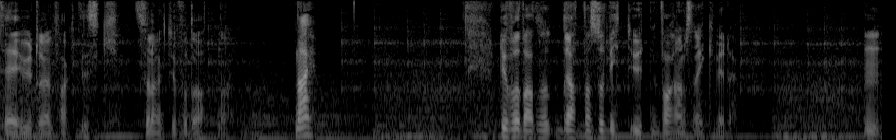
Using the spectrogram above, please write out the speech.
til Udrell, faktisk. Så langt du får dratt henne. Nei. Du får dratt henne så vidt utenfor hans rekkevidde. Mm.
